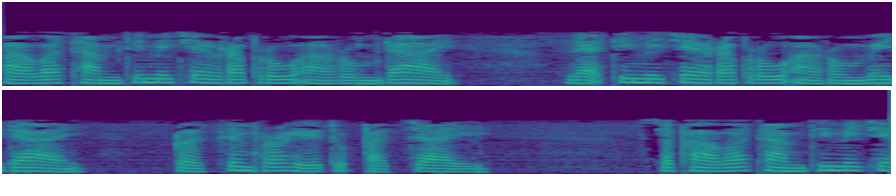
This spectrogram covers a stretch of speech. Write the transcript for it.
ภาวธรรมที่ไม่ใช่รับรู้อารมณ์ได้ และที่ไม่ใช่รับรู้อารมณ์ไม่ได้ เกิดขึ้นเพราะเหตุปัจจัย สภาวธรรมที่ไม่ใช่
